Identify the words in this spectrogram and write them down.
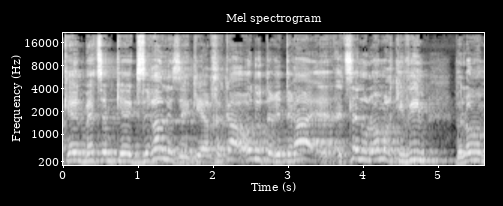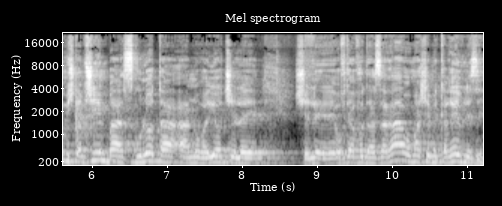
כן, בעצם כגזרה לזה, כהרחקה עוד יותר יתרה, אצלנו לא מרכיבים ולא משתמשים בסגולות הנוראיות של, של עובדי עבודה זרה או מה שמקרב לזה.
